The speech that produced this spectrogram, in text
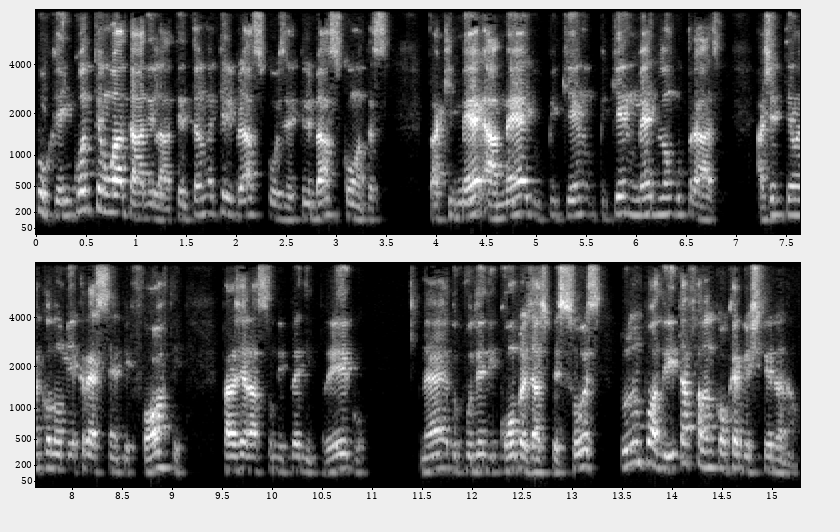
Porque enquanto tem um Haddad lá tentando equilibrar as coisas, equilibrar as contas, para que a médio, pequeno, pequeno, médio e longo prazo a gente tenha uma economia crescente e forte para a geração de pleno emprego, né, do poder de compra das pessoas, Lula não pode estar tá falando qualquer besteira, não.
